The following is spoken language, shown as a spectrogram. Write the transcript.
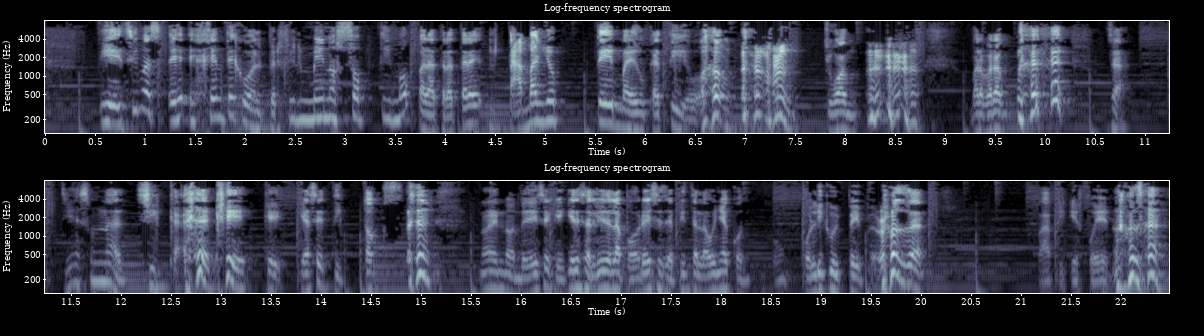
y encima es, gente con el perfil menos óptimo para tratar el tamaño tema educativo. o sea, tienes una chica que, que, que hace TikToks, ¿no? En donde dice que quiere salir de la pobreza y se pinta la uña con, con, liquid paper. O sea, papi, ¿qué fue? ¿no? O sea,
